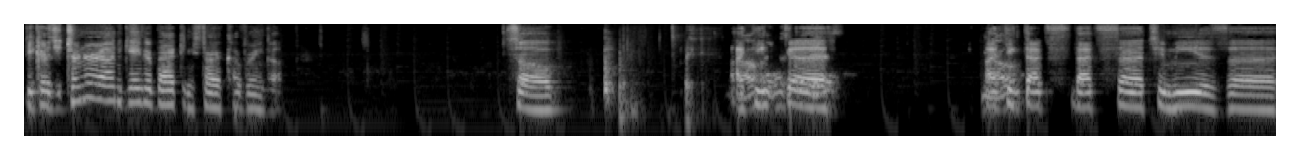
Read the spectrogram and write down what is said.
Because you turned around, you gave your back, and you started covering up. So, I Well, think it is what uh, it is. You I think that's that's uh, to me is uh,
